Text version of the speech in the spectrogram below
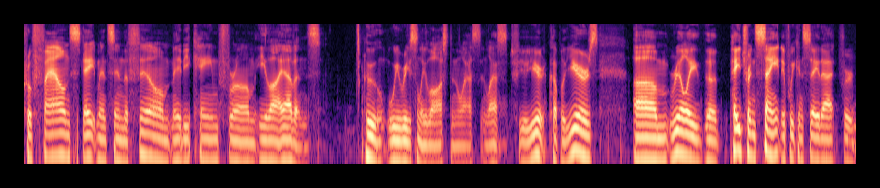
profound statements in the film maybe came from Eli Evans, who we recently lost in the last in the last few years, couple of years. Um, really, the patron saint, if we can say that for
